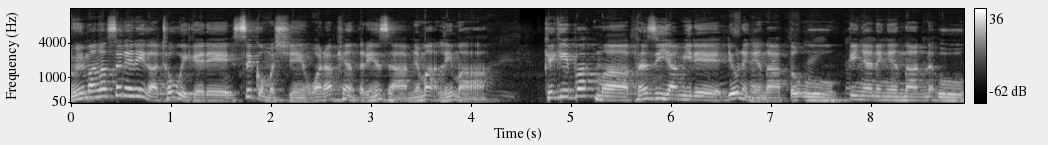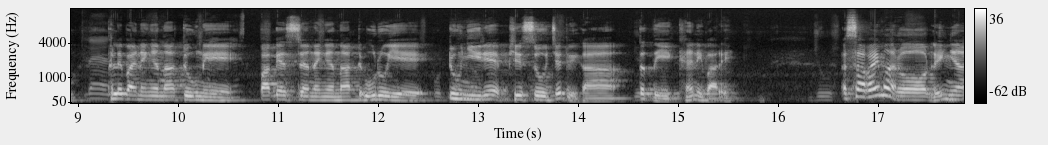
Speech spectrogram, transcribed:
နိုဝင်ဘာလ7ရက်နေ့ကထုတ်ဝေခဲ့တဲ့စစ်ကော်မရှင်ဝါဒဖြန့်သတင်းစာမြမအလင်းမှာ KK Park မှာဖမ်းဆီးရမိတဲ့တရုတ်နိုင်ငံသား3ဦး၊ကင်ညာနိုင်ငံသား2ဦး၊ဖိလစ်ပိုင်နိုင်ငံသား2ဦးနဲ့ပါကစ္စတန်နိုင်ငံသား2ဦးတို့ရဲ့တူညီတဲ့ဖြစ်ဆိုချက်တွေကသက်သေခံနေပါတယ်။အစပိုင်းမှာတော့လိန်ညာ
